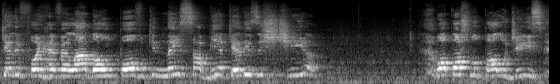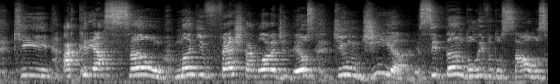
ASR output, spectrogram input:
que ele foi revelado a um povo que nem sabia que ele existia. O apóstolo Paulo diz que a criação manifesta a glória de Deus, que um dia, citando o livro dos Salmos,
